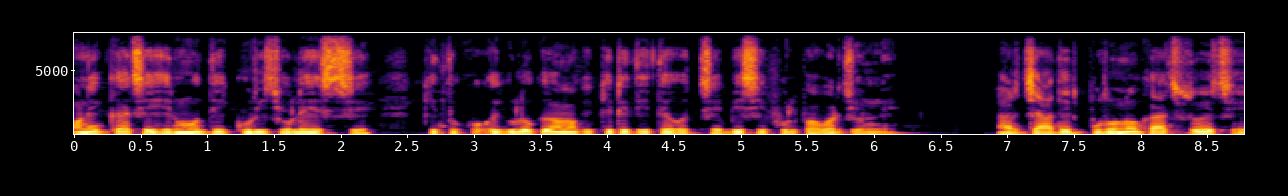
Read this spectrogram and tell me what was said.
অনেক গাছে এর মধ্যেই কুড়ি চলে এসছে। কিন্তু ওইগুলোকেও আমাকে কেটে দিতে হচ্ছে বেশি ফুল পাওয়ার জন্যে। আর যাদের পুরনো গাছ রয়েছে,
